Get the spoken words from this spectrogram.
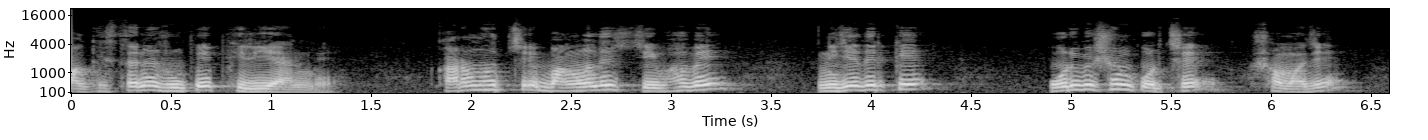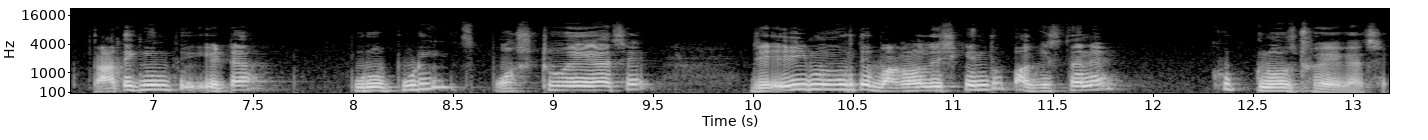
পাকিস্তানের রূপে ফিরিয়ে আনবে। কারণ হচ্ছে বাংলাদেশ যেভাবে নিজেদেরকে পরিবেশন করছে সমাজে, তাতে কিন্তু এটা পুরোপুরি স্পষ্ট হয়ে গেছে যে এই মুহূর্তে বাংলাদেশ কিন্তু পাকিস্তানের খুব ক্লোজড হয়ে গেছে।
